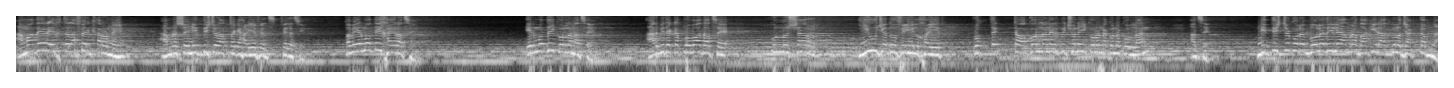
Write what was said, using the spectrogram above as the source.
আমাদের ইখতলাফের কারণে আমরা সেই নির্দিষ্ট রাতটাকে হারিয়ে ফেলছি- তবে এর মধ্যেই খায়ের আছে। এর মধ্যেই কল্যাণ আছে। আরবিতে একটা প্রবাদ আছে, কুল্লু শার ইউজাদু ফিহিল খাইর। প্রত্যেকটা অকল্যাণের পিছনেই কোনো না কোনো কল্যাণ আছে। নির্দিষ্ট করে বলে দিলে আমরা বাকি রাতগুলো জাগতাম না।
